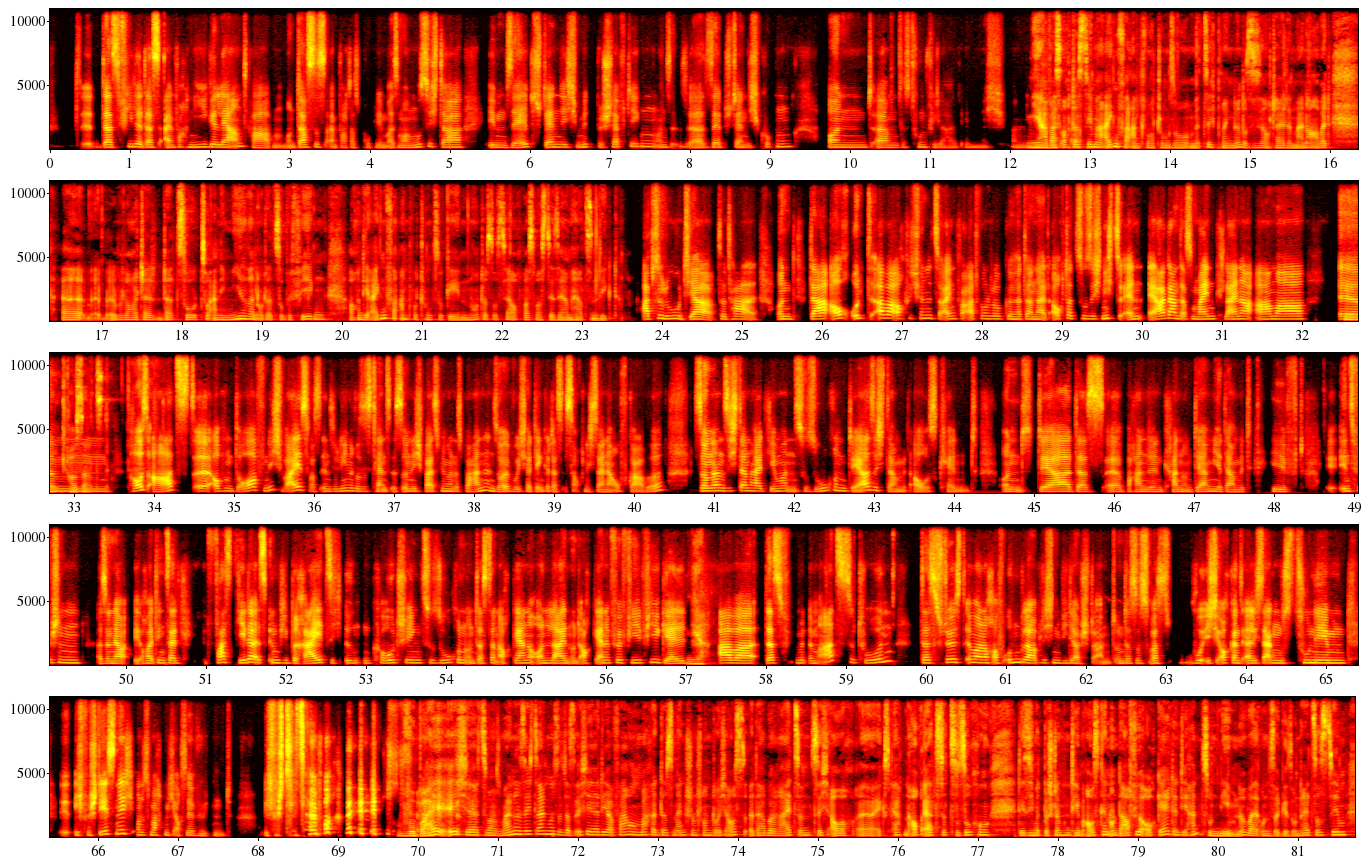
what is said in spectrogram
dass viele das einfach nie gelernt haben. Und das ist einfach das Problem. Also man muss sich da eben selbstständig mit beschäftigen und selbstständig gucken. Und ähm, das tun viele halt eben nicht. Und, ja, was auch das Thema Eigenverantwortung so mit sich bringt. Ne? Das ist ja auch Teil in meiner Arbeit, äh, Leute dazu zu animieren oder zu befähigen, auch in die Eigenverantwortung zu gehen. Ne? Das ist ja auch was, was dir sehr am Herzen liegt. Absolut, ja, total. Und da auch, und aber auch, ich finde, zur Eigenverantwortung gehört dann halt auch dazu, sich nicht zu ärgern, dass mein kleiner armer ähm, Hausarzt Hausarzt äh, auf dem Dorf nicht weiß, was Insulinresistenz ist und nicht weiß, wie man das behandeln soll, wo ich ja denke, das ist auch nicht seine Aufgabe, sondern sich dann halt jemanden zu suchen, der sich damit auskennt und der das äh, behandeln kann und der mir damit hilft. Inzwischen, also in der heutigen Zeit, fast jeder ist irgendwie bereit, sich irgendein Coaching zu suchen und das dann auch gerne online und auch gerne für viel, viel Geld. Ja. Aber das mit einem Arzt zu tun, das stößt immer noch auf unglaublichen Widerstand. Und das ist was, wo ich auch ganz ehrlich sagen muss, zunehmend, äh, ich verstehe es nicht und es macht mich auch sehr wütend. Ich verstehe es einfach nicht. Wobei ich jetzt aus meiner Sicht sagen muss, dass ich die Erfahrung mache, dass Menschen schon durchaus äh, da bereit sind, sich auch äh, Experten, auch Ärzte zu suchen, die sich mit bestimmten Themen auskennen und dafür auch Geld in die Hand zu nehmen, ne? weil unser Gesundheitssystem,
